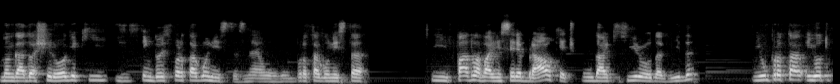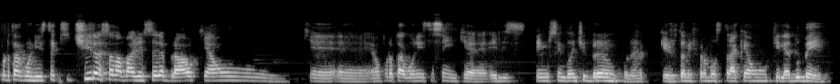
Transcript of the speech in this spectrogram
mangá do Ashirogi é que existem dois protagonistas, né? Um, protagonista que faz lavagem cerebral, que é tipo um Dark Hero da vida, e, um e outro protagonista que tira essa lavagem cerebral, que é um que é, é, é um protagonista assim, que é eles têm um semblante branco, né? Que é justamente para mostrar que é um que ele é do bem.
